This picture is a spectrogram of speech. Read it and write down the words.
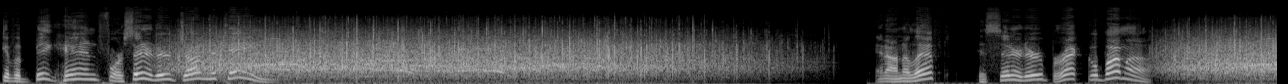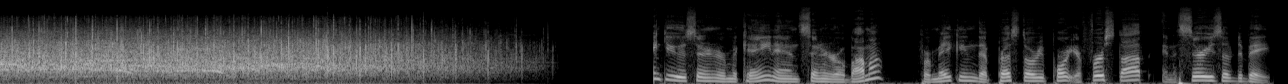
Give a big hand for Senator John McCain. On the left is Senator Barack Obama. Thank you, Senator McCain and Senator Obama, for making the Presto Report your first stop in a series of debates.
